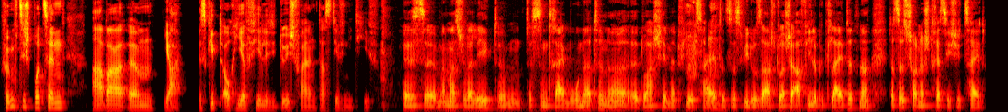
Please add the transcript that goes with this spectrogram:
50 Prozent. Aber ähm, ja, es gibt auch hier viele, die durchfallen, das definitiv. Es, äh, wenn man sich überlegt, ähm, das sind drei Monate, ne? Äh, du hast hier nicht viel Zeit. Das ist, wie du sagst, du hast ja auch viele begleitet, ne? Das ist schon eine stressige Zeit.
